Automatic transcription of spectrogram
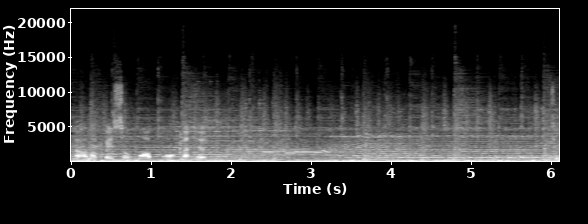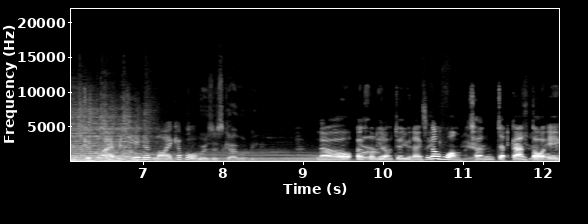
เราเอารถไปส่งมอบของกันเถอะ ถึงจุดหมายเป็นที่เรียบร้อยครับผม แล้วไอ้คนที่เราเจออยู่ไหนไม่ต้องห่วง ฉันจัดการต่อเอง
